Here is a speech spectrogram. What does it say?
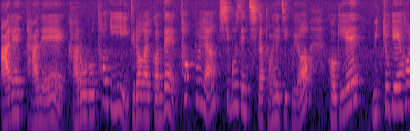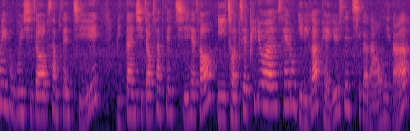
아래 단에 가로로 턱이 들어갈 건데 턱 분량 15cm가 더해지고요. 거기에 위쪽에 허리 부분 시접 3cm, 밑단 시접 3cm 해서 이 전체 필요한 세로 길이가 101cm가 나옵니다.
